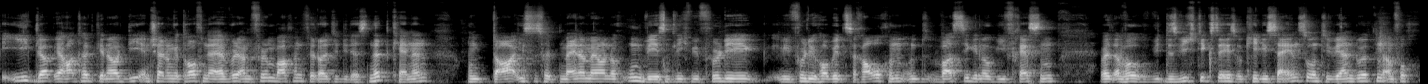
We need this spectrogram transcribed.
ich glaube, er hat halt genau die Entscheidung getroffen. Er will einen Film machen für Leute, die das nicht kennen. Und da ist es halt meiner Meinung nach unwesentlich, wie viel die, wie viel die Hobbits rauchen und was sie genau wie fressen. Weil einfach das Wichtigste ist, okay, die seien so und die werden dort einfach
